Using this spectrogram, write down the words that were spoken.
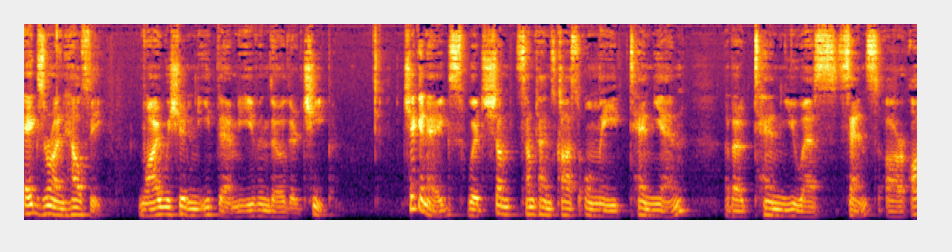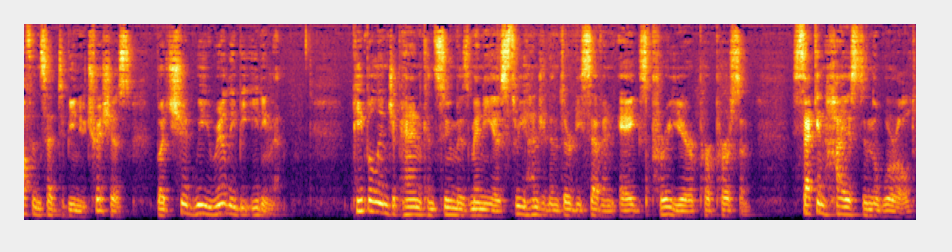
Eggs are unhealthy. Why we shouldn't eat them even though they're cheap. Chicken eggs, which some, sometimes cost only 10 yen, about 10 US cents, are often said to be nutritious, but should we really be eating them? People in Japan consume as many as 337 eggs per year per person, second highest in the world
